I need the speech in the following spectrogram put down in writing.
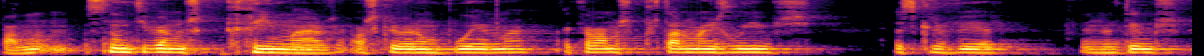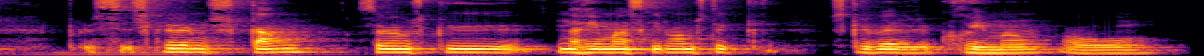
pá, não, se não tivermos que rimar ao escrever um poema, acabamos por estar mais livres a escrever. Não temos. Se escrevermos cão, sabemos que na rima a seguir vamos ter que escrever corrimão ou,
